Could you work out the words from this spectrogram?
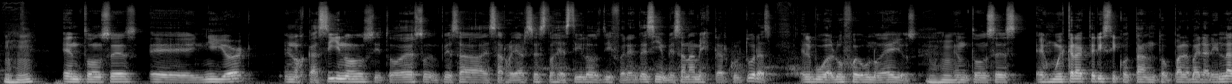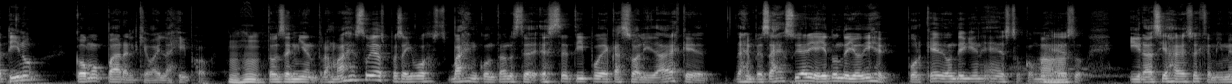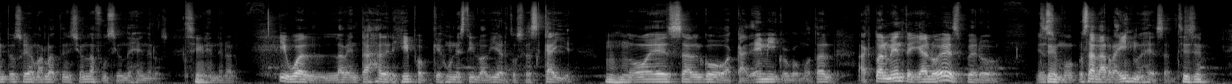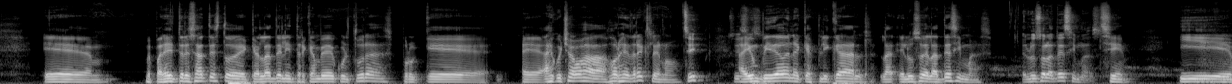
Entonces, eh, en New York, en los casinos y todo eso, empieza a desarrollarse estos estilos diferentes y empiezan a mezclar culturas. El Bugalú fue uno de ellos. Entonces, es muy característico tanto para el bailarín latino como para el que baila hip hop. Entonces, mientras más estudias, pues ahí vos vas encontrando este, este tipo de casualidades que las empezás a estudiar y ahí es donde yo dije, ¿por qué? ¿De dónde viene esto? ¿Cómo Ajá. es eso? Y gracias a eso es que a mí me empezó a llamar la atención la fusión de géneros Sí. en general. Igual, la ventaja del hip hop, que es un estilo abierto, o sea, es calle. No es algo académico como tal. Actualmente ya lo es, pero... en Sí. su mo- o sea, la raíz no es esa. Sí, sí. Eh, me parece interesante esto de que hablas del intercambio de culturas porque eh, has escuchado a Jorge Drexler, ¿no? Sí. sí, Hay sí, un video en el que explica el, la- el uso de las décimas. El uso de las décimas. Sí. Y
